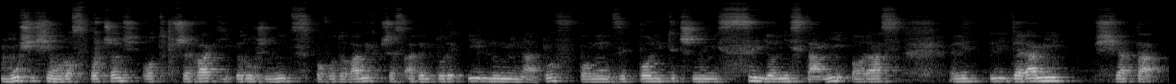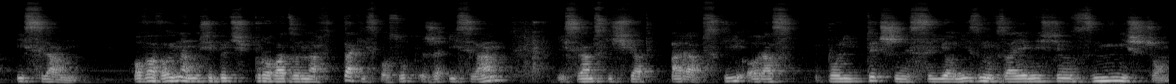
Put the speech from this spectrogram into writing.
musi się rozpocząć od przewagi różnic spowodowanych przez agentury iluminatów pomiędzy politycznymi syjonistami oraz li liderami świata islamu. Owa wojna musi być prowadzona w taki sposób, że islam, islamski świat arabski oraz polityczny syjonizm wzajemnie się zniszczą.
